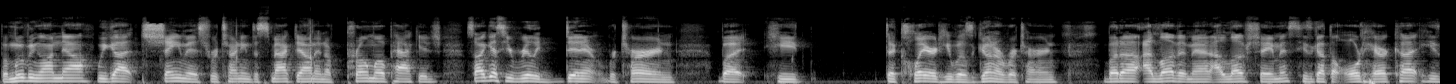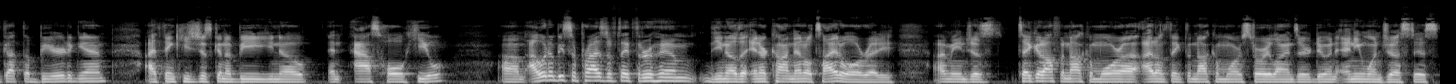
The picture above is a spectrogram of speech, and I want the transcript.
But moving on now, we got Sheamus returning to SmackDown in a promo package. So I guess he really didn't return, but he declared he was gonna return. But uh, I love it, man. I love Sheamus. He's got the old haircut. He's got the beard again. I think he's just gonna be, you know, an asshole heel. Um, I wouldn't be surprised if they threw him, you know, the Intercontinental title already. I mean, just take it off of Nakamura. I don't think the Nakamura storylines are doing anyone justice.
